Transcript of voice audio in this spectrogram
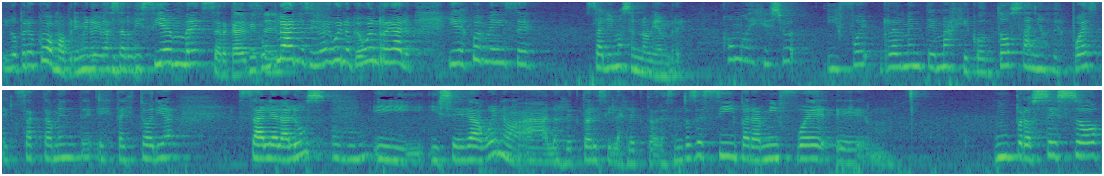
Digo, pero ¿cómo? Primero iba a ser diciembre, cerca de mi cumpleaños, y digo, ay, bueno, qué buen regalo. Y después me dice, salimos en noviembre. ¿Cómo dije yo? Y fue realmente mágico. Dos años después, exactamente, esta historia sale a la luz y, llega, bueno, a los lectores y las lectoras. Entonces sí, para mí fue eh, un proceso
